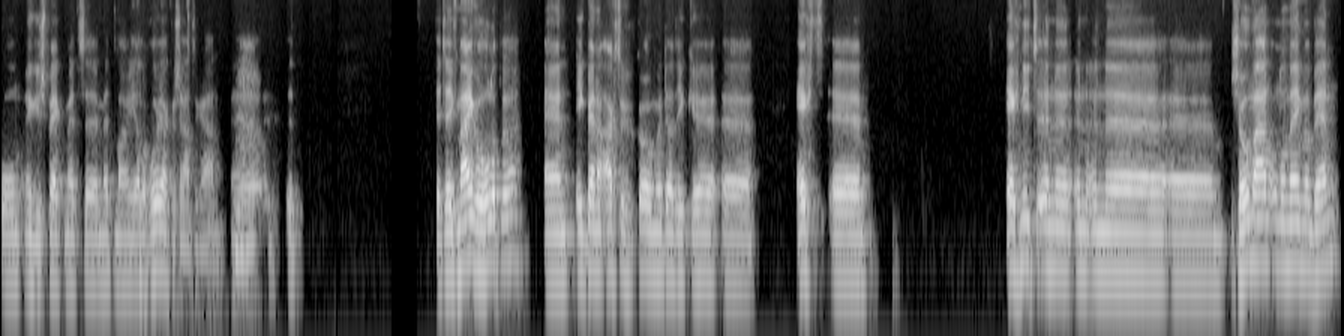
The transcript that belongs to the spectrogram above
om een gesprek met, uh, met Marielle Royakkers aan te gaan. Uh, het, het, heeft mij geholpen en ik ben erachter gekomen dat ik uh, echt, echt niet een, een, een, zomaar een ondernemer ben.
